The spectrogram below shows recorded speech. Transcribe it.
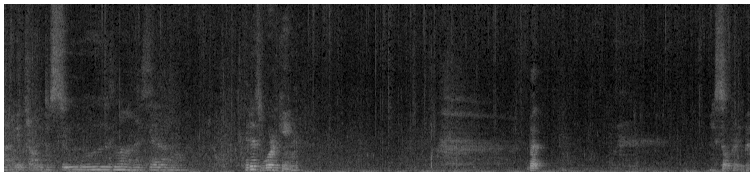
trying to soothe myself. It is working. But it's so pretty bad.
